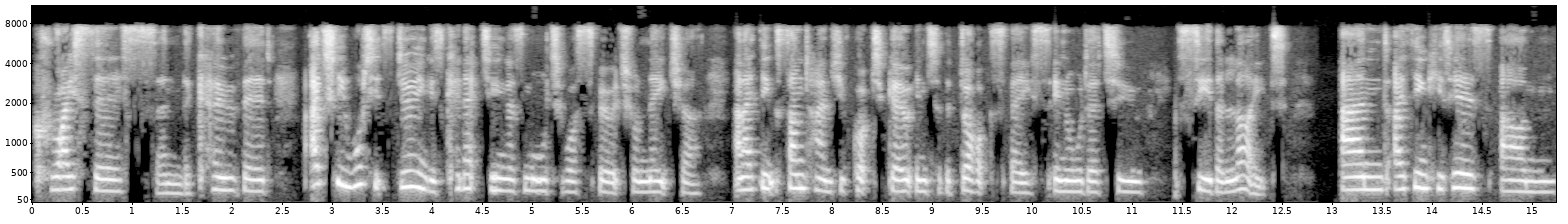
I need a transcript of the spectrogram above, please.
crisis and the COVID, actually what it's doing is connecting us more to our spiritual nature. And I think sometimes you've got to go into the dark space in order to see the light. And I think it is, um,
